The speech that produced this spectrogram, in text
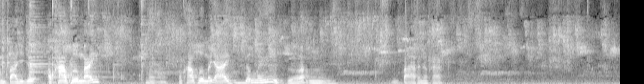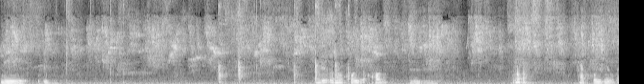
มีปลาเยอะๆ เอาข้าวเพิ่มไหม ไม่เอาเอาข้าวเพิ่มไหมยาย ยังมีเหลืออืมมีปลากันนะคะ นี่หรือก็มาคุยกับคนถ้าคุยอยู่ก็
